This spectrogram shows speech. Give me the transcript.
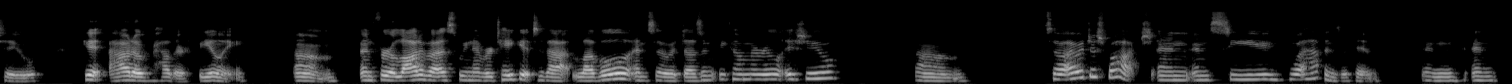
to get out of how they're feeling. Um, and for a lot of us, we never take it to that level, and so it doesn't become a real issue. Um, so I would just watch and and see what happens with him and and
